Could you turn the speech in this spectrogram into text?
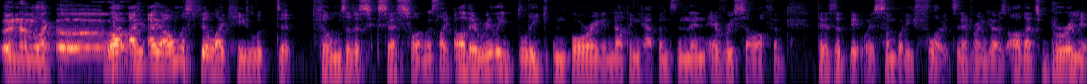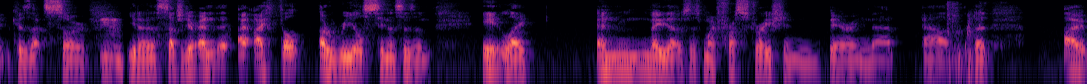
And I'm like, oh, Well, I, I almost feel like he looked at films that are successful and it's like, oh, they're really bleak and boring and nothing happens. And then every so often there's a bit where somebody floats and everyone goes, oh, that's brilliant because that's so, Mm. you know, such a different. And I, I felt a real cynicism. It like, and maybe that was just my frustration bearing that out. But I,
